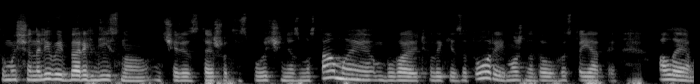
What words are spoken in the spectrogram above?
Тому що на лівий берег дійсно через те, що це сполучення з мостами, бувають великі затори і можна довго стояти. Але е,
